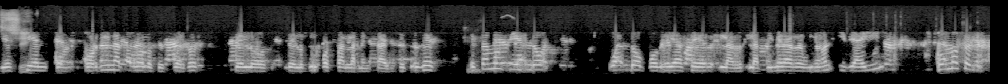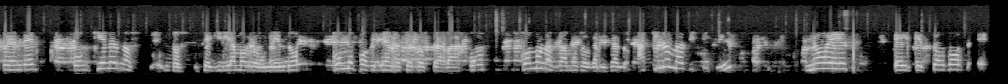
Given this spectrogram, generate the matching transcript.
y es quien coordina todos los esfuerzos de los de los grupos parlamentarios. Entonces, estamos viendo cuándo podría ser la, la primera reunión y de ahí cómo se desprenden, con quiénes nos, nos seguiríamos reuniendo, cómo podrían hacer los trabajos, cómo nos vamos organizando. Aquí lo más difícil no es el que todos, eh,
